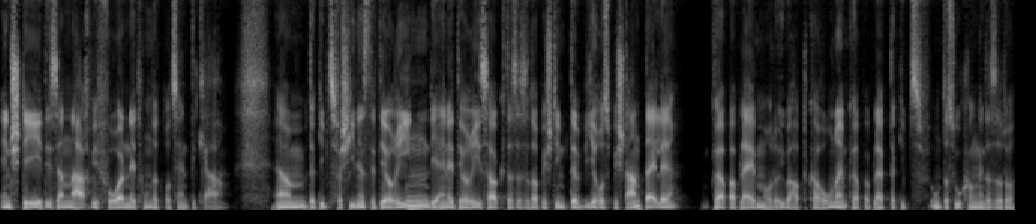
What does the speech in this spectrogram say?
entsteht, ist ja nach wie vor nicht hundertprozentig klar. Ähm, da gibt's verschiedenste Theorien. Die eine Theorie sagt, dass also da bestimmte Virusbestandteile im Körper bleiben oder überhaupt Corona im Körper bleibt. Da gibt's Untersuchungen, dass also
